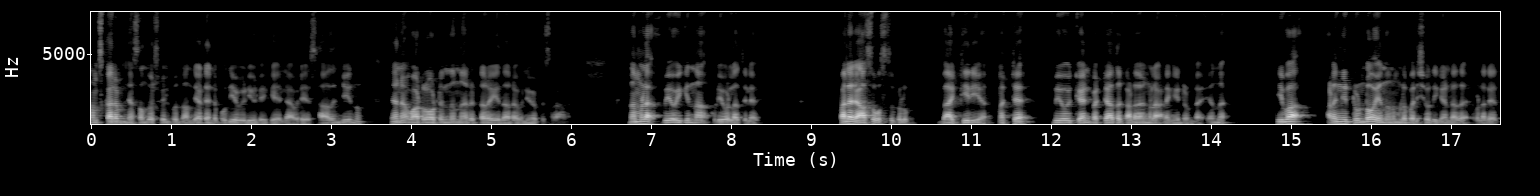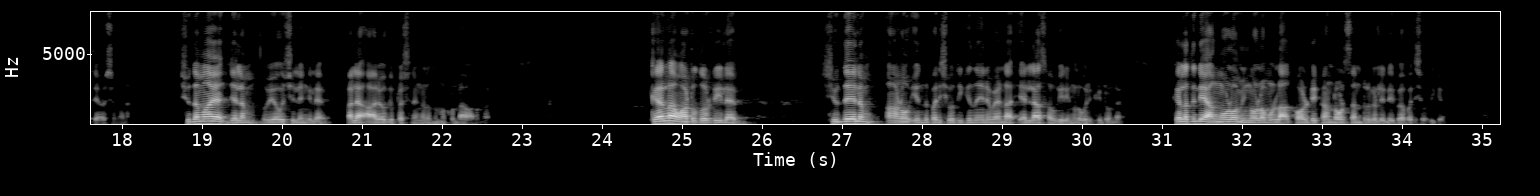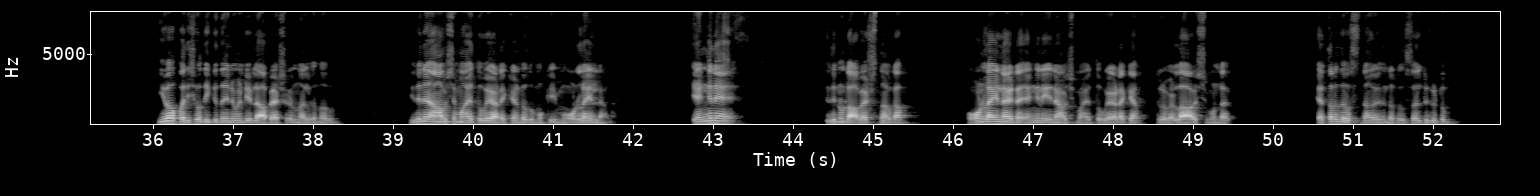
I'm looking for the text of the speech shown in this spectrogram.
നമസ്കാരം. ഞാൻ സന്തോഷ് വിൽപ്പ് നന്ദിയായിട്ട് എന്റെ പുതിയ വീഡിയോയിലേക്ക് എല്ലാവരെയും സ്വാഗതം ചെയ്യുന്നു. ഞാൻ വാട്ടർ ബോട്ടിൽ നിന്ന് റിട്ടയർ ചെയ്ത റവന്യൂ ഓഫീസറാണ്. നമ്മൾ ഉപയോഗിക്കുന്ന കുടിവെള്ളത്തിൽ പല രാസവസ്തുക്കളും ബാക്ടീരിയ മറ്റ് ഉപയോഗിക്കാൻ പറ്റാത്ത ഘടകങ്ങൾ അടങ്ങിയിട്ടുണ്ട് എന്ന് ഇവ അടങ്ങിയിട്ടുണ്ടോ എന്ന് നമ്മൾ പരിശോധിക്കേണ്ടത് വളരെ അത്യാവശ്യമാണ്. ശുദ്ധമായ ജലം ഉപയോഗിച്ചില്ലെങ്കിൽ പല ആരോഗ്യ പ്രശ്നങ്ങളും നമുക്കുണ്ടാകാറുണ്ട്. കേരള വാട്ടർ അതോറിറ്റിയിലെ ശുദ്ധജലം ആണോ എന്ന് പരിശോധിക്കുന്നതിന് വേണ്ട എല്ലാ സൗകര്യങ്ങളും ഒരുക്കിയിട്ടുണ്ട്. കേരളത്തിന്റെ അങ്ങോളവും ഇങ്ങോളമുള്ള ക്വാളിറ്റി കൺട്രോൾ സെന്ററുകളിൽ ഇവ പരിശോധിക്കാം. ഇവ പരിശോധിക്കുന്നതിന് വേണ്ടിയുള്ള അപേക്ഷകൾ നൽകുന്നതും ഇതിന് ആവശ്യമായ തുക അടയ്ക്കേണ്ടതുമൊക്കെയും ഓൺലൈനിലാണ്. എങ്ങനെ ഇതിനുള്ള അപേക്ഷ നൽകാം? ഓൺലൈനിലായിട്ട് എങ്ങനെ ഇതിനാവശ്യമായ തുക അടയ്ക്കാം? ഇത്ര വെള്ളം ആവശ്യമുണ്ട്. എത്ര ദിവസത്തിനകം ഇതിന്റെ റിസൾട്ട് കിട്ടും?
